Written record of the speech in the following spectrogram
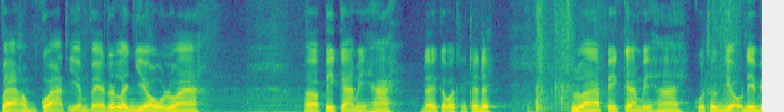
Và hôm qua thì em về rất là nhiều loa ờ, uh, PK12 đây các bác thể thấy đây. Loa PK12 của thương hiệu DB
